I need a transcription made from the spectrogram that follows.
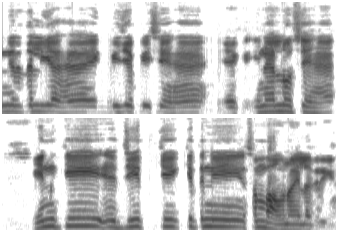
निर्दलीय है एक बीजेपी से हैं एक इनेलो से हैं इनकी जीत की कितनी संभावनाएँ लग रही है?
